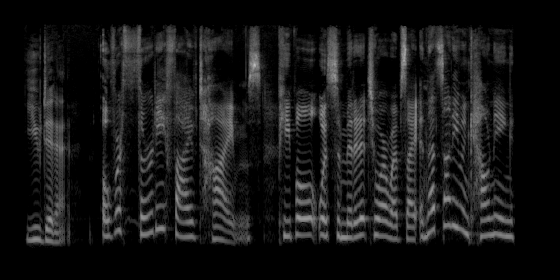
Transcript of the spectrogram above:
You didn't. Over 35 times people was submitted it to our website, and that's not even counting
